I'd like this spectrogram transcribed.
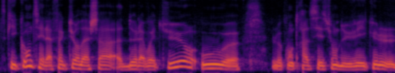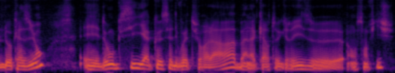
Ce qui compte, c'est la facture d'achat de la voiture ou euh, le contrat de cession du véhicule d'occasion. Et donc, s'il n'y a que cette voiture-là, ben, la carte grise, euh, on s'en fiche.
